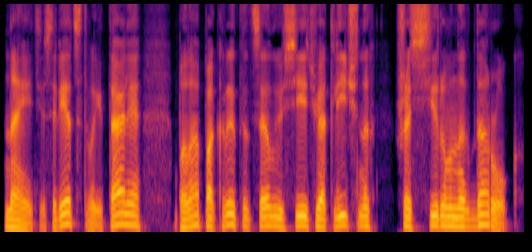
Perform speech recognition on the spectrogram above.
На эти средства Италия была покрыта целую сетью отличных шоссированных дорог.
